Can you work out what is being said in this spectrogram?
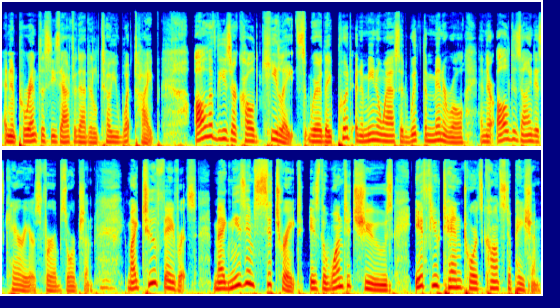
And in parentheses after that, it'll tell you what type. All of these are called chelates, where they put an amino acid with the mineral, and they're all designed as carriers for absorption. My two favorites magnesium citrate is the one to choose if you tend towards constipation.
